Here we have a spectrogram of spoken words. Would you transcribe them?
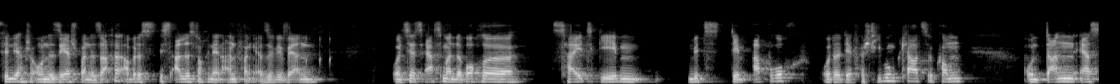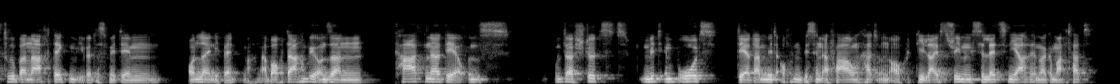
finde ich auch eine sehr spannende Sache, aber das ist alles noch in den Anfang. Also wir werden uns jetzt erstmal eine Woche Zeit geben, mit dem Abbruch oder der Verschiebung klarzukommen und dann erst drüber nachdenken, wie wir das mit dem Online-Event machen. Aber auch da haben wir unseren Partner, der uns unterstützt, mit im Boot, der damit auch ein bisschen Erfahrung hat und auch die Livestreamings der letzten Jahre immer gemacht hat.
